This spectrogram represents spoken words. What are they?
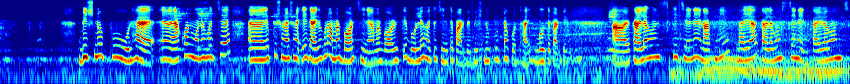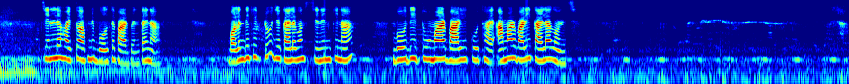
বিষ্ণুপুর হ্যাঁ এখন মনে হচ্ছে একটু শোনা শোনা, এই জায়গাগুলো আমার বর চিনে, আমার বরকে বললে হয়তো চিনতে পারবে বিষ্ণুপুরটা কোথায়, বলতে পারবে। আর কাইলাগঞ্জ কি চেনেন আপনি, ভাইয়া? কাইলাগঞ্জ চেনেন? কাইলাগঞ্জ চিনলে হয়তো আপনি বলতে পারবেন, তাই না? বলেন দেখি একটু যে কাইলাগঞ্জ চেনেন কি না। বৌদি, তোমার বাড়ি কোথায়? আমার বাড়ি কাইলাগঞ্জ।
